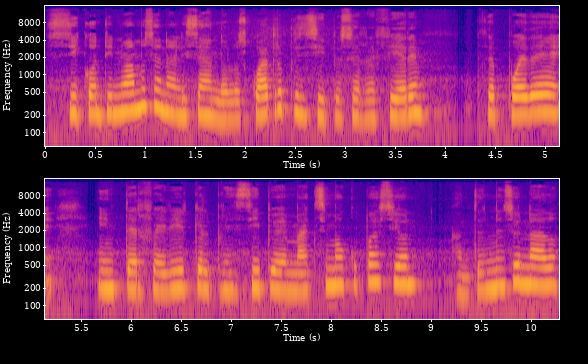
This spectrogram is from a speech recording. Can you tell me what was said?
Si continuamos analizando los cuatro principios se refiere se puede interferir que el principio de máxima ocupación, antes mencionado,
